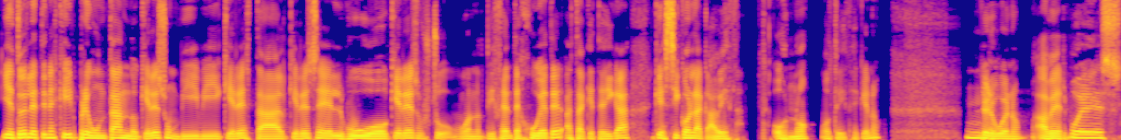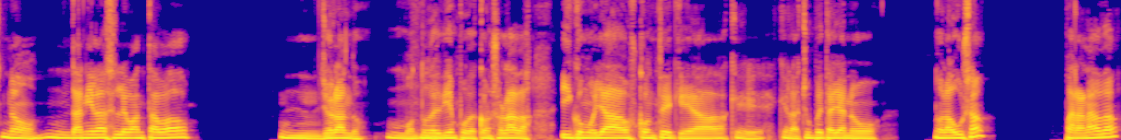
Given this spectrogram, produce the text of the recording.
Y entonces le tienes que ir preguntando, ¿quieres un bibi? ¿Quieres tal? ¿Quieres el búho? ¿Quieres bueno, diferentes juguetes? Hasta que te diga que sí con la cabeza. O no, o te dice que no. Pero No. bueno, a ver. Pues no, Daniela se levantaba llorando un montón de tiempo, desconsolada. Y como ya os conté que, a- que, que la chupeta ya no, no la usa, para nada,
